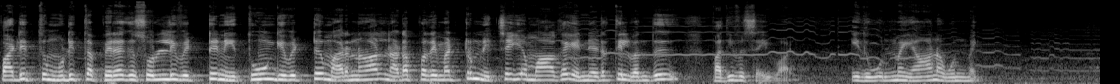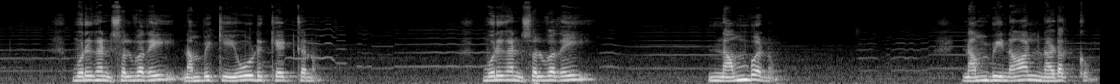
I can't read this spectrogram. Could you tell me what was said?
படித்து முடித்த பிறகு சொல்லிவிட்டு நீ தூங்கிவிட்டு மறுநாள் நடப்பதை மட்டும் நிச்சயமாக என்னிடத்தில் வந்து பதிவு செய்வாய். இது உண்மையான உண்மை. முருகன் சொல்வதை நம்பிக்கையோடு கேட்கணும். முருகன் சொல்வதை நம்பணும். நம்பினால் நடக்கும்.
